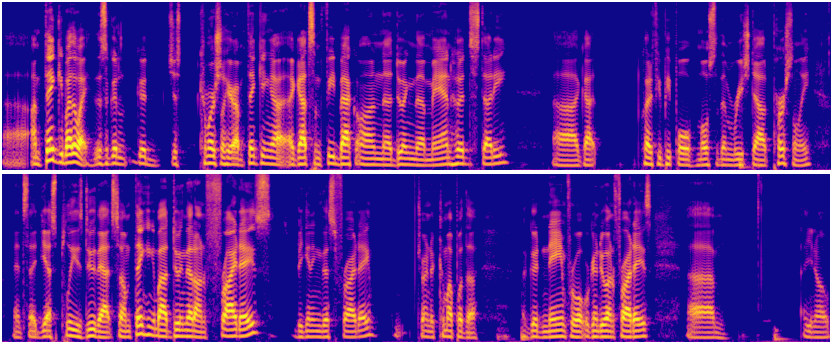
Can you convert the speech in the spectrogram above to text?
Uh, I'm thinking, by the way, this is a good, good just commercial here. I'm thinking uh, I got some feedback on uh, doing the manhood study. I uh, got quite a few people, most of them reached out personally and said, yes, please do that. So I'm thinking about doing that on Fridays, beginning this Friday. I'm trying to come up with a, a good name for what we're going to do on Fridays. Um, you know,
